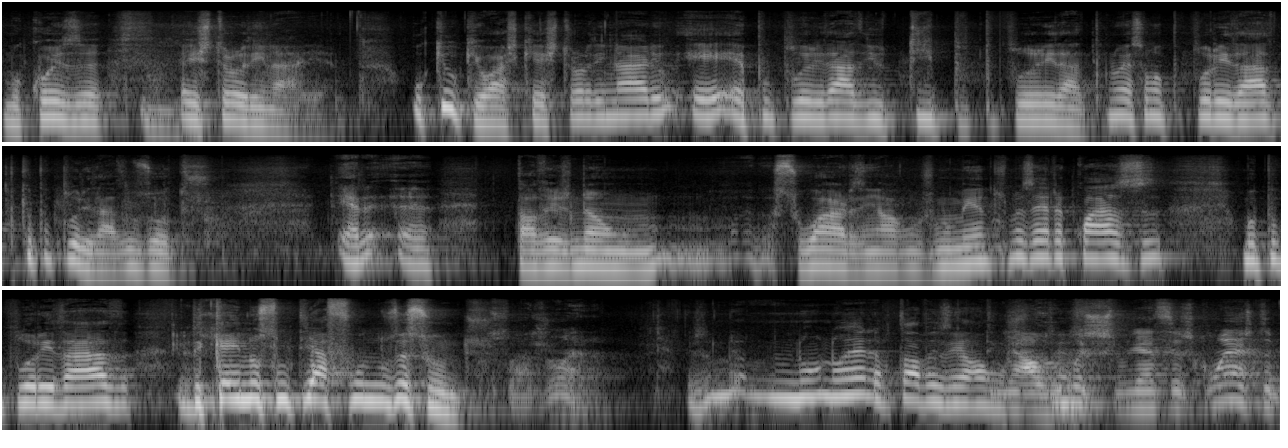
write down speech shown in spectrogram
uma coisa extraordinária. O que, o que eu acho que é extraordinário é a popularidade e o tipo de popularidade, porque não é só uma popularidade, porque a popularidade dos outros era, talvez não Soares em alguns momentos, mas era quase uma popularidade de quem não se metia a fundo nos assuntos. Soares não era. Não, não era, talvez em alguns... Tinha algumas semelhanças com esta,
